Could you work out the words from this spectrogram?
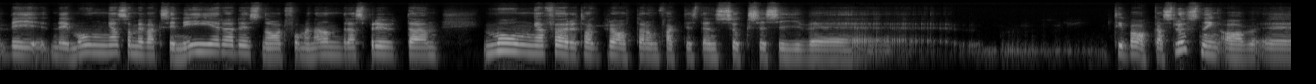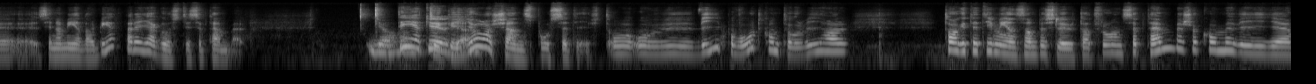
vi, det är många som är vaccinerade, snart får man andra sprutan. Många företag pratar om faktiskt en successiv eh, tillbakaslussning av eh, sina medarbetare i augusti-september. Ja, det gud, tycker ja. jag känns positivt. Och, och, vi på vårt kontor vi har tagit ett gemensamt beslut att från september så kommer vi eh,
